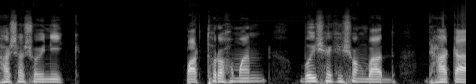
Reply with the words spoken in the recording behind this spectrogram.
ভাষা সৈনিক। পার্থ রহমান বৈশাখী সংবাদ ঢাকা।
